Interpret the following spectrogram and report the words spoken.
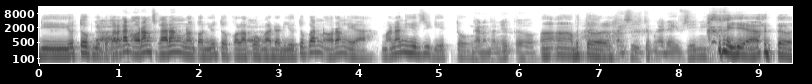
di YouTube gitu. Ah. Karena kan orang sekarang nonton YouTube. Kalau aku Ah. nggak ada di YouTube kan orang ya mana nih Hifzi gitu. Nggak nonton YouTube. Heeh, betul. Ah, apa sih YouTube nggak ada FC nih? Iya, betul.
